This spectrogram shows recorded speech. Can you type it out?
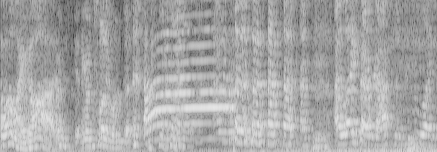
Oh my god. I'm just kidding, I'm 21, but. Ah! I like that reaction. People like,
